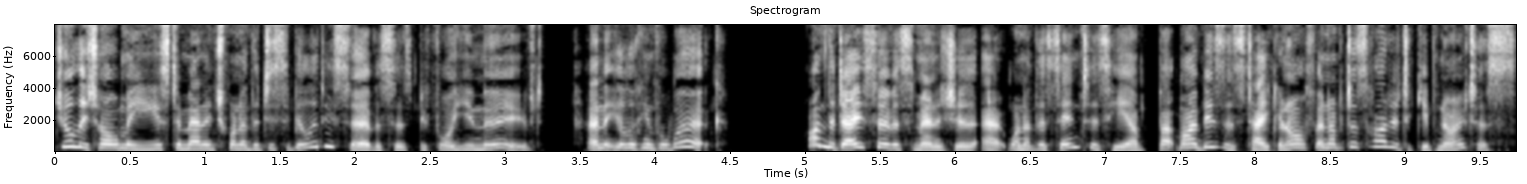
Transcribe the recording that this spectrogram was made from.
Julie told me you used to manage one of the disability services before you moved and that you're looking for work. I'm the day service manager at one of the centres here, but my business has taken off and I've decided to give notice.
